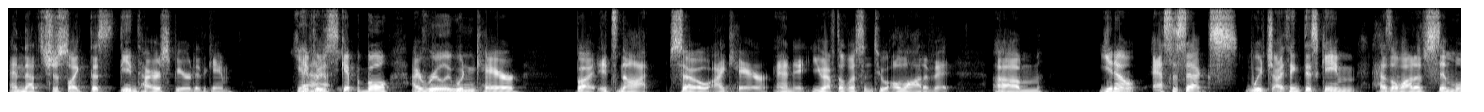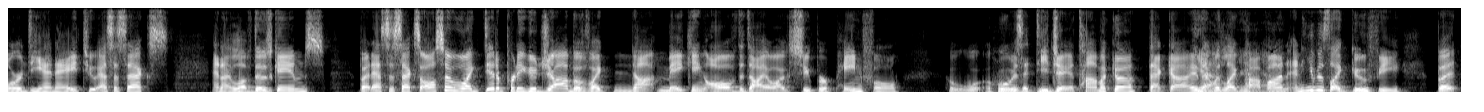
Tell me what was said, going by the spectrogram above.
and that's just like this the entire spirit of the game. yeah, If it was skippable, I really wouldn't care, but it's not. So I care, and it, you have to listen to a lot of it. Um, you know, SSX, which I think this game has a lot of similar DNA to SSX, and I love those games. But SSX also like did a pretty good job of like not making all of the dialogue super painful. Who, who was it? DJ Atomika, that guy Yeah, that would like yeah, pop yeah. on, and he was like goofy, but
